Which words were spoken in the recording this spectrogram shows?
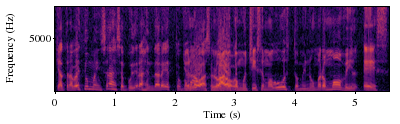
que a través de un mensaje se pudiera agendar esto. ¿Cómo Yo lo, haces? Lo hago con muchísimo gusto. Mi número móvil es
